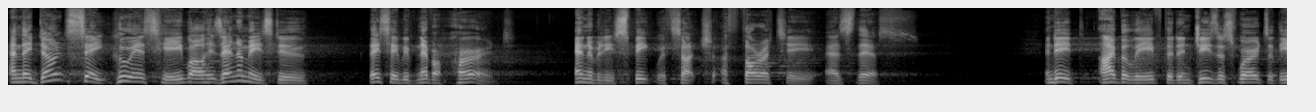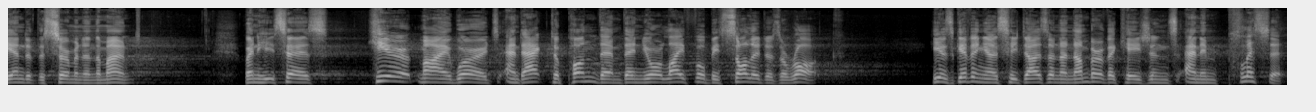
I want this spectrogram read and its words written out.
and they don't say, Who is He? Well, His enemies do. They say, We've never heard anybody speak with such authority as this. Indeed, I believe that in Jesus' words at the end of the Sermon on the Mount, when he says, Hear my words and act upon them, then your life will be solid as a rock. He is giving us, he does on a number of occasions, an implicit,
